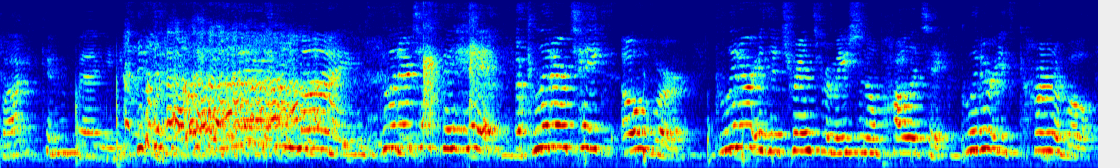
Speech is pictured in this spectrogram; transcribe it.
Fuck confetti. Glitter minds. Glitter takes a hit. Glitter takes over. Glitter is a transformational politic. Glitter is carnival.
